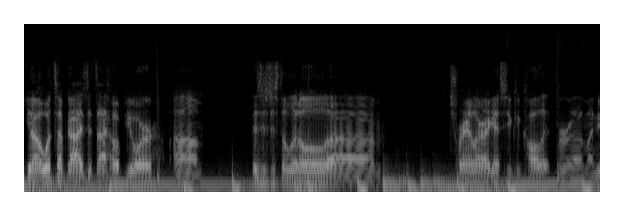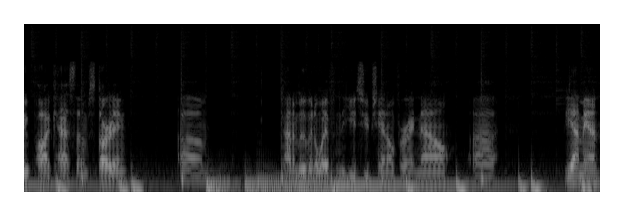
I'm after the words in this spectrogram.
Yo, what's up, guys? It's I Hope You're. Um, this is just a little um, trailer, I guess you could call it, for uh, my new podcast that I'm starting. Um, kind of moving away from the YouTube channel for right now. Uh, yeah, man,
